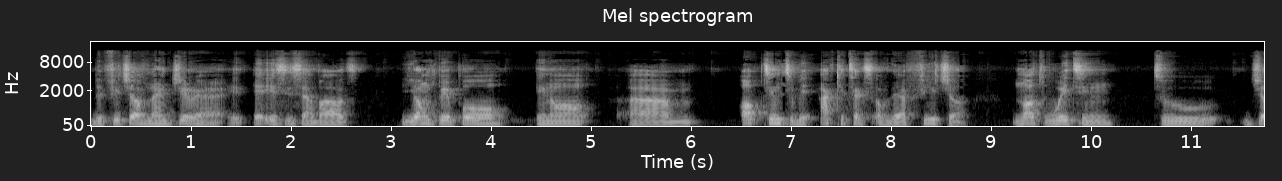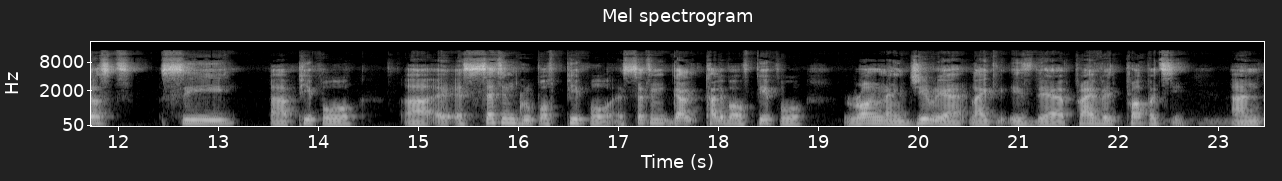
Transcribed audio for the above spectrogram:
the future of Nigeria. AAC is about young people, you know, um, opting to be architects of their future, not waiting to just see uh, people, uh, a, a, certain group of people, a certain caliber of people run Nigeria like it is their private property and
